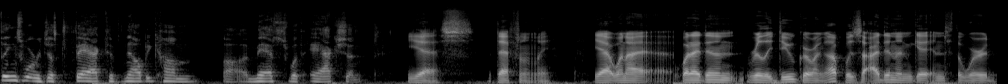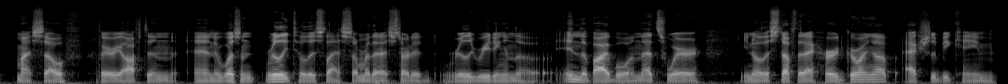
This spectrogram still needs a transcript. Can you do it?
Things that were just fact have now become uh, matched with action. Yes, definitely. Yeah, when I what I didn't really do growing up was I didn't get into the word myself very often. And it wasn't really till this last summer that I started really reading in the in the Bible. And that's where, you know, the stuff that I heard growing up actually became,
